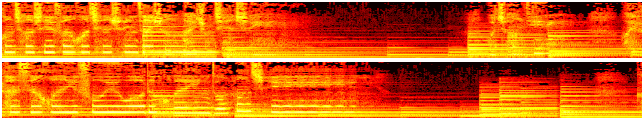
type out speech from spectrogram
光潮汐繁华千寻，在尘埃中前行。我仗义，为蓝色换衣赋予我的回应多冷清。孤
